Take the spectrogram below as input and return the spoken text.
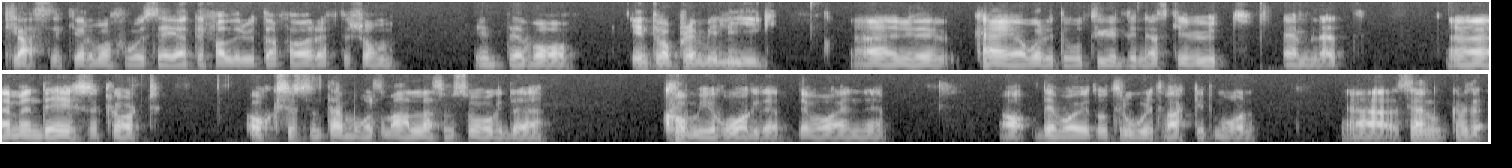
klassiker och man får väl säga att det faller utanför eftersom det inte var, inte var Premier League. Eh, nu kan jag ha varit otydlig när jag skrev ut ämnet. Eh, men det är såklart också ett sånt här mål som alla som såg det kommer ihåg det. Det var en... Eh, ja, det var ett otroligt vackert mål. Eh, sen kan vi säga,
